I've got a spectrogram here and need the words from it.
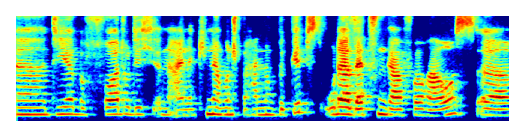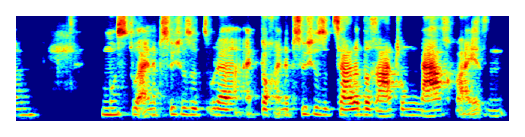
äh, dir, bevor du dich in eine Kinderwunschbehandlung begibst oder setzen gar voraus, äh, musst du eine Psychosozi oder doch eine psychosoziale Beratung nachweisen.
